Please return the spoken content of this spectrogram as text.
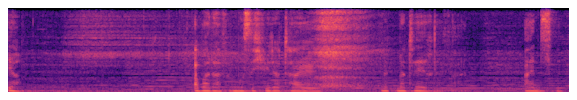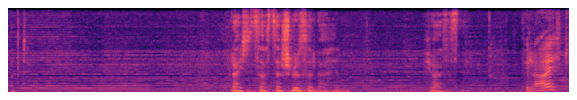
Ja. Aber dafür muss ich wieder Teil mit Materie sein. Eins mit Materie. Vielleicht ist das der Schlüssel dahin. Ich weiß es nicht. Vielleicht.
